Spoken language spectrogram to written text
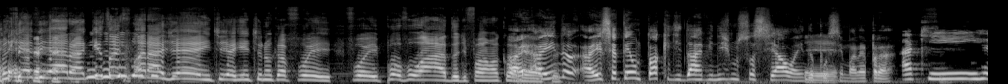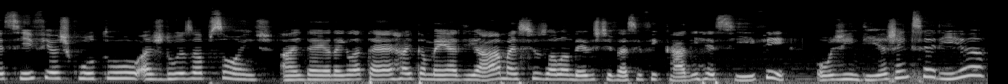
Porque vieram aqui só explorar a gente e a gente nunca foi, foi povoado de forma correta. Aí, ainda, aí você tem um toque de darwinismo social ainda é. por cima, né? Pra... Aqui em Recife eu escuto as duas opções. A ideia da Inglaterra e também a de, ah, mas se os holandeses tivessem ficado em Recife, Hoje em dia a gente seria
